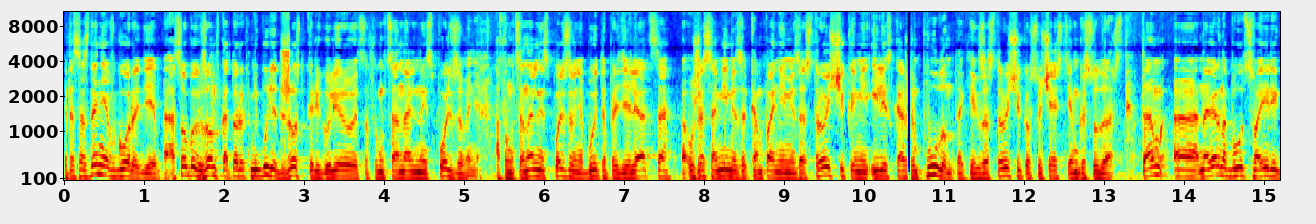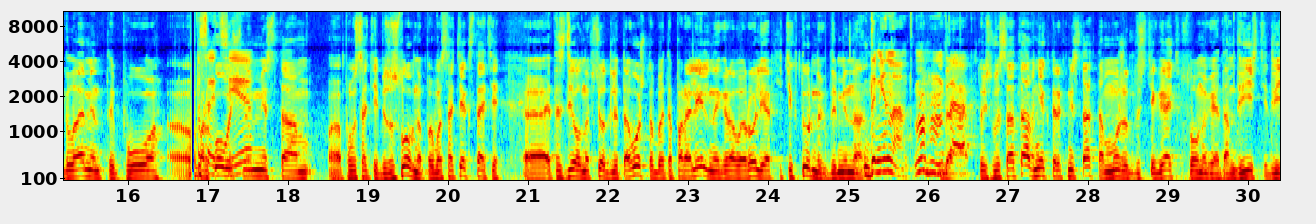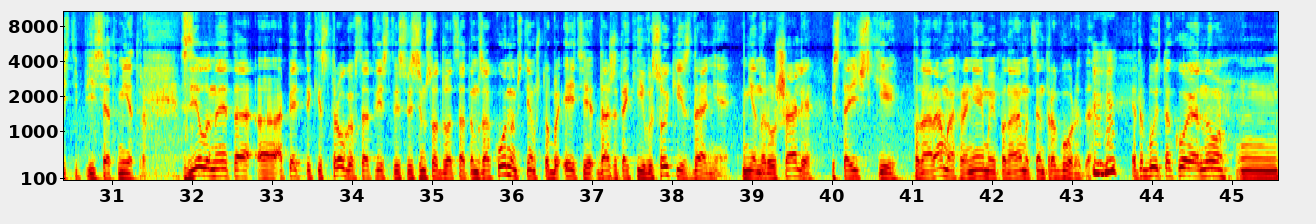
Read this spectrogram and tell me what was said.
Это создание в городе особых зон, в которых не будет жестко регулироваться функциональное использование. А функциональное использование будет определяться уже самими компаниями-застройщиками или, скажем, пулом таких застройщиков с участием государства. Там, э, наверное, будут свои регламенты по э, парковочным местам, по высоте, безусловно. По высоте, кстати, это сделано все для того, чтобы это параллельно играло роль и архитектурных доминант. Доминант. Угу, да. Так. То есть высота в некоторых местах там может достигать, условно говоря, там 200-250 метров. Сделано это, опять-таки, строго в соответствии с 820 законом, с тем, чтобы эти, даже такие высокие здания не нарушали исторические панорамы, охраняемые панорамы центра города. Угу. Это будет такое, ну,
